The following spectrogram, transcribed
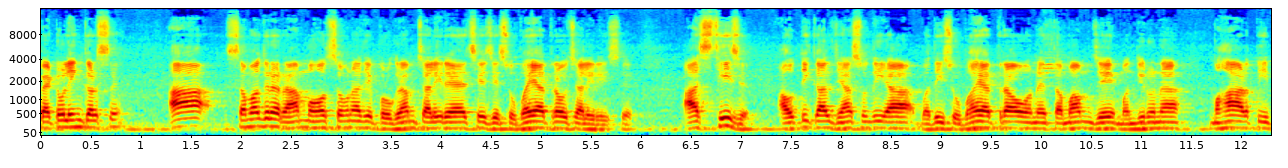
પેટ્રોલિંગ કરશે. આ સમગ્ર રામ મહોત્સવના જે પ્રોગ્રામ ચાલી રહ્યા છે, જે શોભાયાત્રાઓ ચાલી રહી છે, આજથી જ આવતીકાલ જ્યાં સુધી આ બધી શોભાયાત્રાઓ અને તમામ જે મંદિરોના મહાઆરતી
